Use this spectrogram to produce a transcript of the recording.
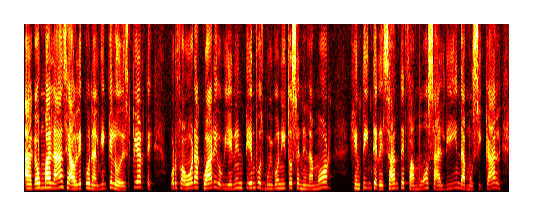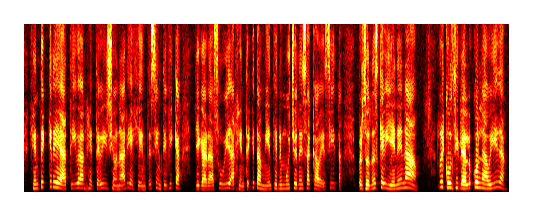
haga un balance, hable con alguien que lo despierte. Por favor, Acuario, vienen tiempos muy bonitos en el amor. Gente interesante, famosa, linda, musical, gente creativa, gente visionaria, gente científica llegará a su vida, gente que también tiene mucho en esa cabecita, personas que vienen a reconciliarlo con la vida.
